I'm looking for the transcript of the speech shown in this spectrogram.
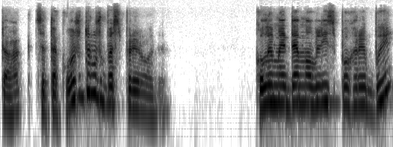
Так, це також дружба з природою. Коли ми йдемо в ліс по гриби,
